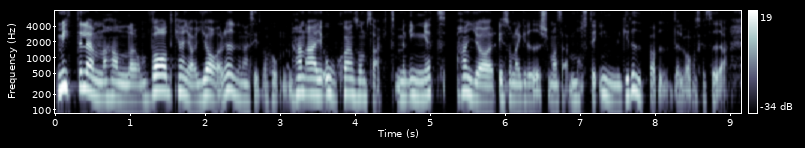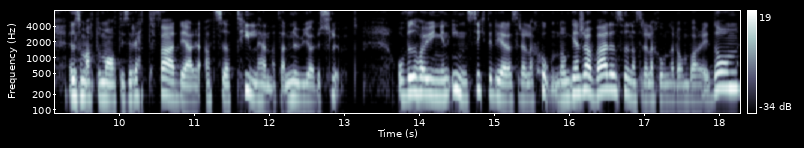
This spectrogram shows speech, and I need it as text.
Mitt dilemma handlar om vad kan jag göra i den här situationen? Han är ju oskön som sagt men inget han gör är sådana grejer som man så här, måste ingripa vid eller vad man ska säga. Eller som automatiskt rättfärdigar att säga till henne att så här, nu gör du slut. Och vi har ju ingen insikt i deras relation. De kanske har världens finaste relation när de bara är dem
